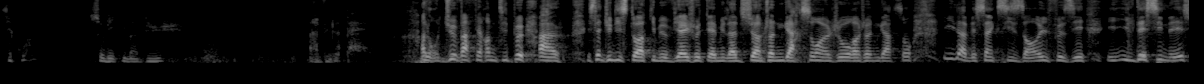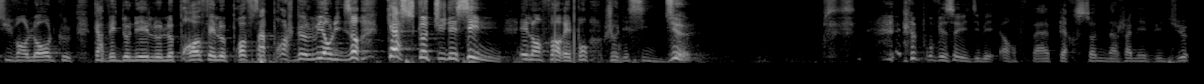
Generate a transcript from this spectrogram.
C'est quoi Celui qui m'a vu a vu le Père. Alors Dieu va faire un petit peu. Ah, c'est une histoire qui me vient, je termine là-dessus. Un jeune garçon, un jour, un jeune garçon, il avait 5-6 ans, il faisait, il dessinait suivant l'ordre qu'avait donné le, prof, et le prof s'approche de lui en lui disant Qu'est-ce que tu dessines? Et l'enfant répond Je dessine Dieu. Le professeur lui dit Mais enfin, personne n'a jamais vu Dieu,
